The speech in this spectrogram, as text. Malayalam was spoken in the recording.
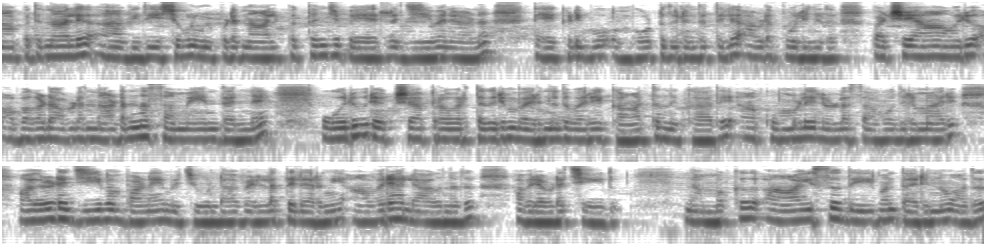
നാൽപ്പത്തിനാല് വിദേശികളും ഉൾപ്പെടെ നാൽപ്പത്തഞ്ച് പേരുടെ ജീവനാണ് തേക്കടി ബോട്ട് ദുരന്തത്തിൽ അവിടെ പൊലിഞ്ഞത്. പക്ഷേ ആ ഒരു അപകടം അവിടെ നടന്ന സമയം തന്നെ ഒരു രക്ഷാപ്രവർത്തകരും വരുന്നത് വരെ കാത്തു നിൽക്കാതെ ആ കുമ്മിളിയിലുള്ള സഹോദരന്മാർ അവരുടെ ജീവൻ പണയം വെച്ചുകൊണ്ട് ആ വെള്ളത്തിലിറങ്ങി അവരാലാകുന്നത് അവരവിടെ ചെയ്തു. നമുക്ക് ആയുസ് ദൈവം തരുന്നു. അത്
